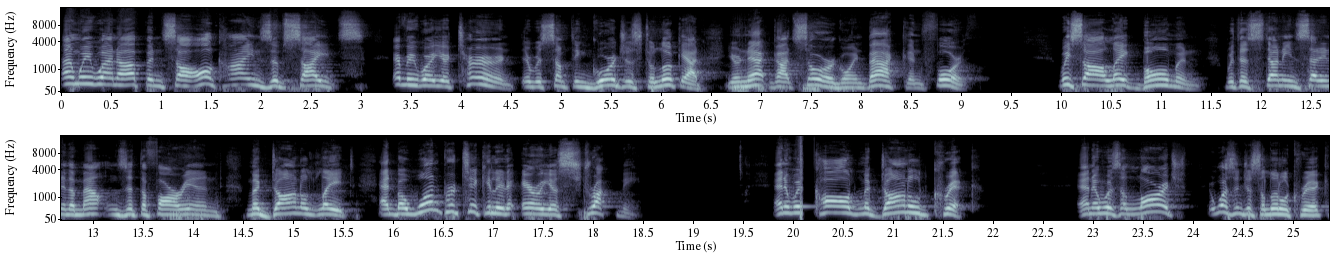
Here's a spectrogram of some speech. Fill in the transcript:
And we went up and saw all kinds of sights Everywhere you turned, there was something gorgeous to look at. Your neck got sore going back and forth. We saw Lake Bowman with a stunning setting in the mountains at the far end, McDonald Lake, and but one particular area struck me. And it was called McDonald Creek. And it was a large, it wasn't just a little creek,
